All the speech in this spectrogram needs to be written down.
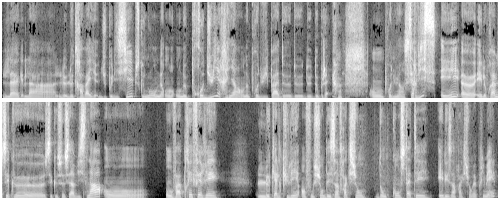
la, le, travail du policier? Puisque nous, on, ne produit rien, on ne produit pas d'objets, de, on produit un service. Et, euh, et le problème, c'est que, euh, c'est que ce service-là, on, on va préférer le calculer en fonction des infractions donc constatées et des infractions réprimées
